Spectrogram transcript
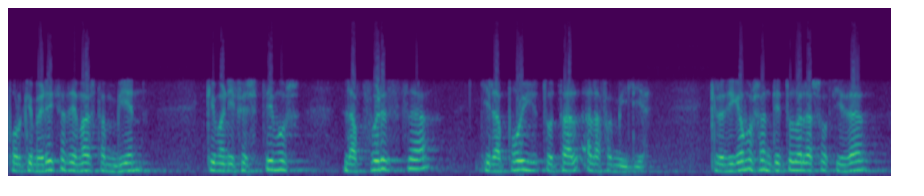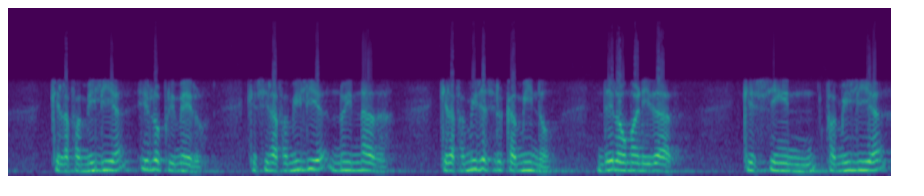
porque merece además también que manifestemos la fuerza y el apoyo total a la familia, que lo digamos ante toda la sociedad, que la familia es lo primero, que sin la familia no hay nada, que la familia es el camino de la humanidad, que sin familia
